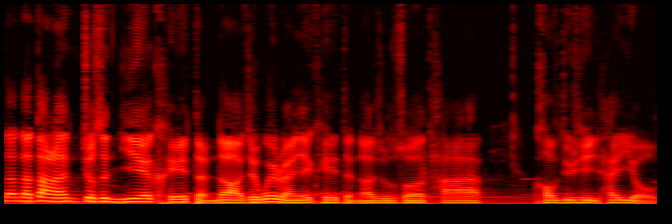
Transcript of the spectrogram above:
那那当然，就是你也可以等到，就微软也可以等到，就是说它 Call of Duty 它有。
